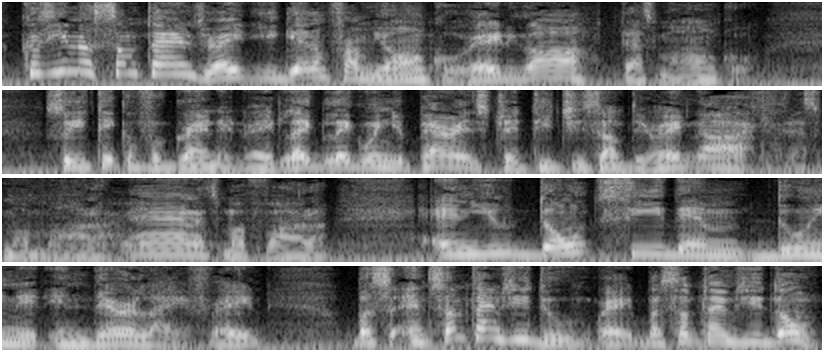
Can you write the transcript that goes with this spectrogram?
because you know, sometimes, right, you get them from your uncle, right? You go, oh, that's my uncle. So you take them for granted, right? Like, like when your parents try to teach you something, right? Ah, that's my mother. Man, that's my father. And you don't see them doing it in their life, right? But, and sometimes you do, right? But sometimes you don't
